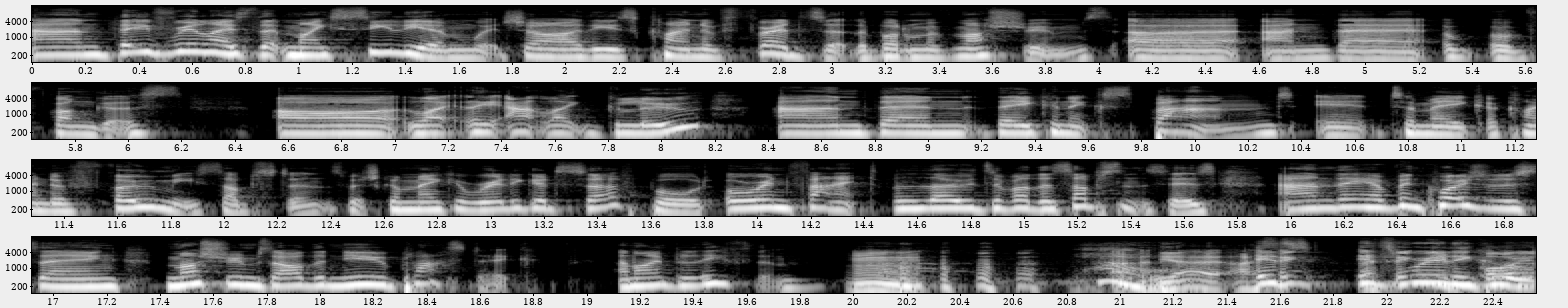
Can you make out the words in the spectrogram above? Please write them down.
And they've realized that mycelium, which are these kind of threads at the bottom of mushrooms uh, and they're of, of fungus, are like they act like glue, and then they can expand it to make a kind of foamy substance, which can make a really good surfboard, or in fact, loads of other substances. And they have been quoted as saying mushrooms are the new plastic. And I believe them. Mm. Wow. Yeah, I It's- think I it's think really boil,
